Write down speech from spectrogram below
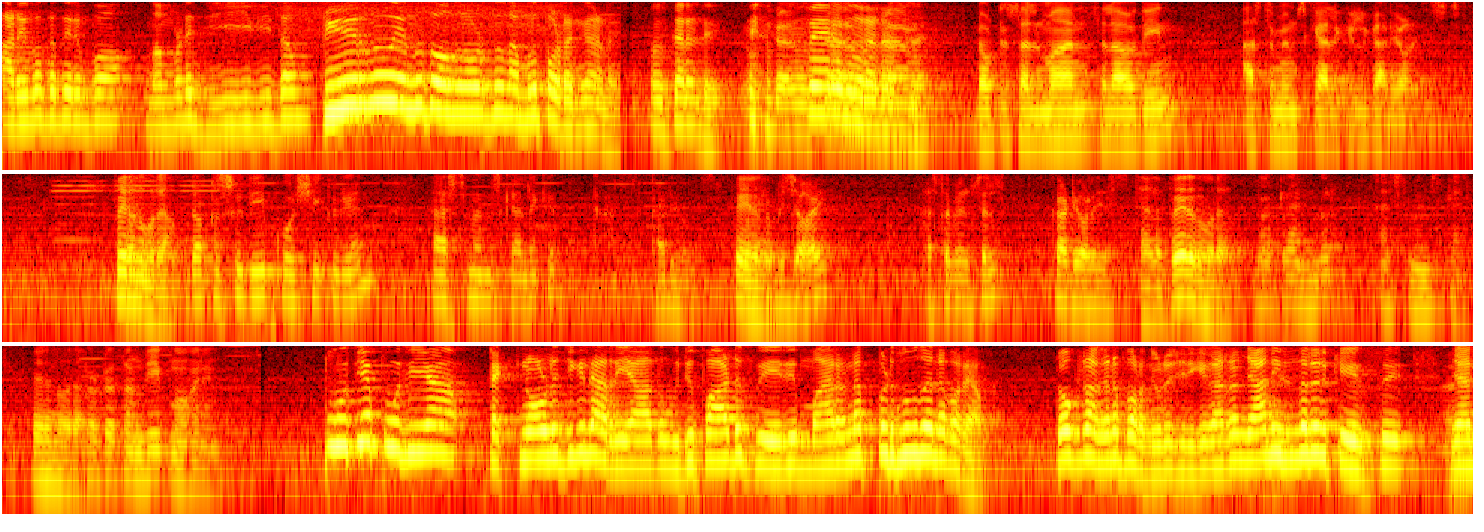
അറിവൊക്കെ തരുമ്പോൾ നമ്മുടെ ജീവിതം തീർന്നു എന്ന് തോന്നുന്നു നമ്മൾ തുടങ്ങുകയാണ് നമസ്കാരമുണ്ട് പേരെന്ന് പറയാം doctor doctor Salman Salahuddin Aster MIMS Calicut cardiologist പേരെന്ന് പറയാം. Doctor Sudeep Koshy Kurian Astamins Calicut, cardiologist പേര് ബിജോയ് Astam കാർഡിയോളജിസ്റ്റ് പേരെന്ന് പറയാം. Doctor Anwar doctor Sandeep Mohanan. പുതിയ പുതിയ ടെക്നോളജിക്കൽ അറിയാതെ ഒരുപാട് പേര് മരണപ്പെടുന്നു എന്ന് തന്നെ പറയാം. ഡോക്ടർ അങ്ങനെ പറഞ്ഞു ശരിക്കും. കാരണം ഞാൻ ഇന്നലെ ഒരു കേസ് ഞാൻ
